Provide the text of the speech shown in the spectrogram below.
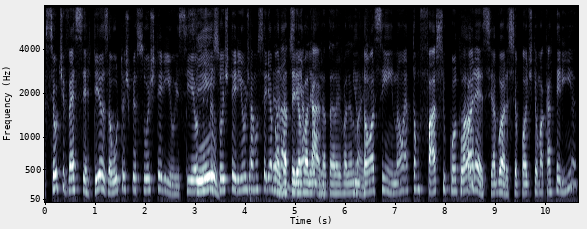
se eu tivesse certeza, outras pessoas teriam. E se Sim. outras pessoas teriam, já não seria É, já barato, teria seria valendo, caro. já estaria valendo mais. Então, assim, não é tão fácil quanto Claro. parece. Agora, você pode ter uma carteirinha,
